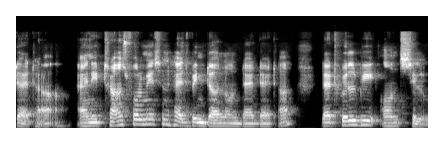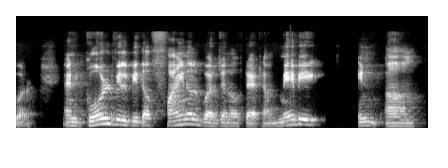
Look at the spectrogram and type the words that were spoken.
data, any transformation has been done on that data, that will be on silver. And gold will be the final version of data. Maybe in um,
